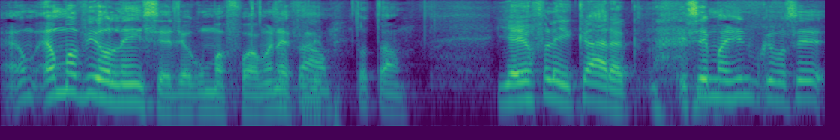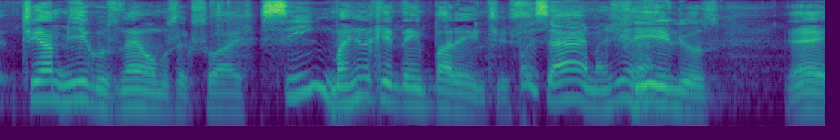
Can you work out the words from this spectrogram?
É, é uma violência de alguma forma, né, total, Felipe? Total. E aí eu falei, cara. E você imagina porque você tinha amigos, né, homossexuais. Sim. Imagina quem tem parentes. Pois é, imagina. Filhos é,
